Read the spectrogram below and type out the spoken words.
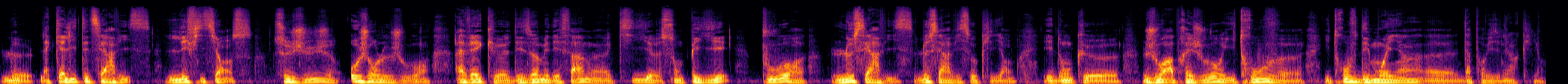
le, la qualité de service, l'efficience se juge au jour le jour avec euh, des hommes et des femmes qui sont payés pour le service, le service au client. Et donc, euh, jour après jour, ils trouvent, euh, ils trouvent des moyens euh, d'approvisionner leurs clients.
